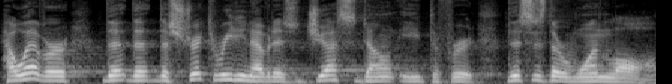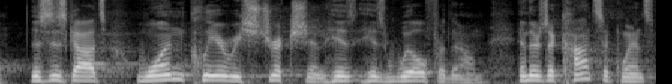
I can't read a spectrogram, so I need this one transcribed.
However, the, the, the, strict reading of it is just don't eat the fruit. This is their one law. This is God's one clear restriction, his, his will for them. And there's a consequence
